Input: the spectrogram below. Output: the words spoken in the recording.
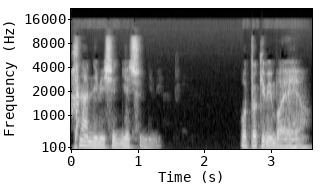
하나님이신 예수님이. 옷벗김이 뭐예요?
